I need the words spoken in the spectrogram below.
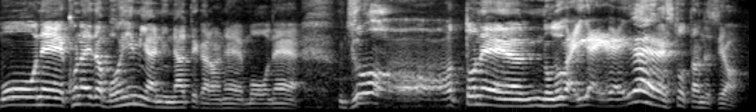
もうね、この間ボヘミアンになってからね、もうね、ずっとね、喉がイガイガイガイガイしとったんですよ。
